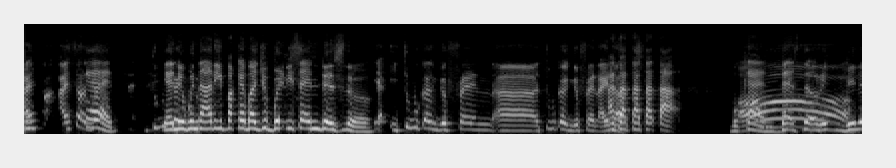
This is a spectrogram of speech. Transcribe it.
I thought, I thought that, kan? itu Yang dia menari pakai baju Bernie Sanders tu. ya, itu bukan girlfriend uh, itu bukan girlfriend Ah, iDubbbz. tak, tak, tak, tak. Bukan. That's the Oh. bila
